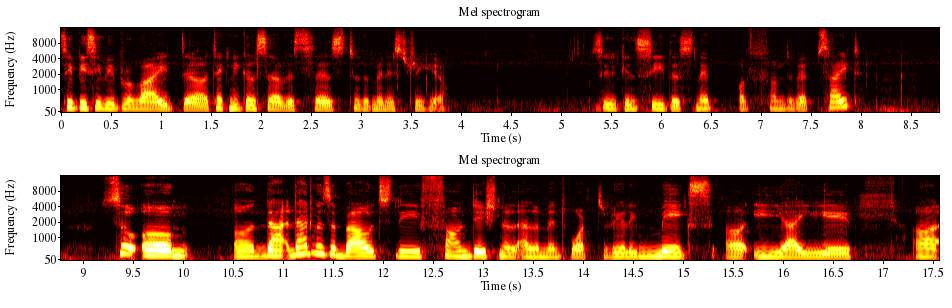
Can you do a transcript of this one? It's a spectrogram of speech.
CPCB provide uh, technical services to the ministry here. So, you can see the snip of from the website. So, um, uh, that, that was about the foundational element what really makes uh, EIA uh,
